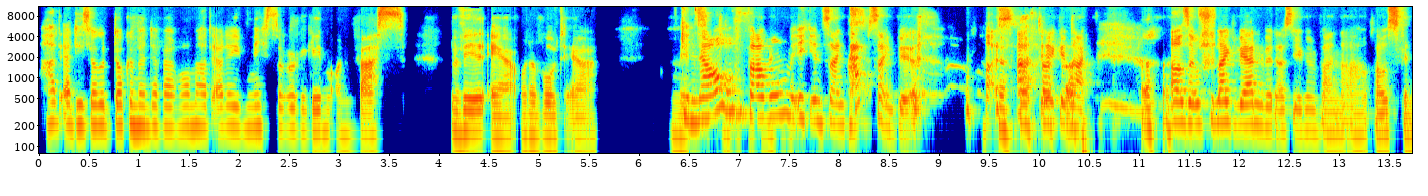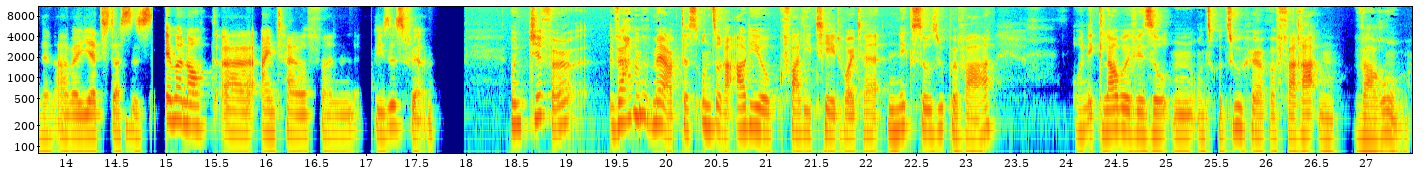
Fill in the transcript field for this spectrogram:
hat er diese Dokumente, warum hat er die nicht zurückgegeben und was will er oder wollte er? Genau, warum ich in seinem Kopf sein will. Was hat er gedacht? Also vielleicht werden wir das irgendwann herausfinden, aber jetzt, das ist immer noch äh, ein Teil von dieses Film. Und Jiffer, wir haben bemerkt, dass unsere Audioqualität heute nicht so super war. Und ich glaube, wir sollten unsere Zuhörer verraten, warum.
